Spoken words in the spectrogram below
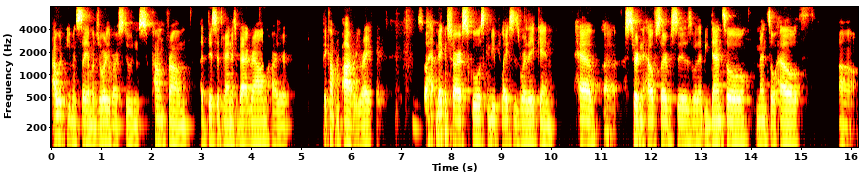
I would even say a majority of our students, come from a disadvantaged background or they come from poverty, right? Mm-hmm. So, making sure our schools can be places where they can have uh, certain health services, whether it be dental, mental health, um,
